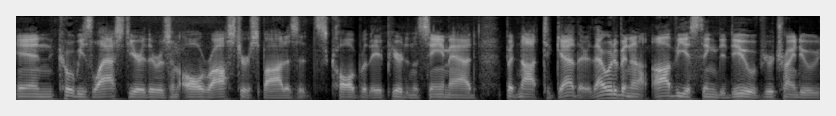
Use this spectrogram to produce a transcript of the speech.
in Kobe's last year, there was an all roster spot, as it's called, where they appeared in the same ad, but not together. That would have been an obvious thing to do if you're trying to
